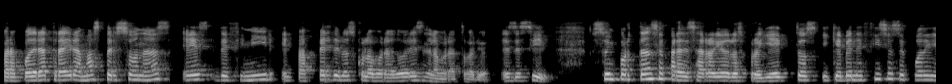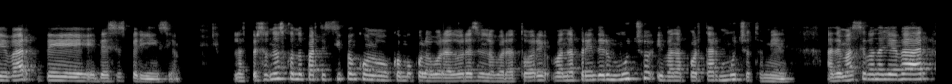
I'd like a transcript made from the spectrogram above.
para poder atraer a más personas es definir el papel de los colaboradores en el laboratorio, es decir, su importancia para el desarrollo de los proyectos y qué beneficios se puede llevar de, esa experiencia. Las personas cuando participan como, como colaboradoras en el laboratorio van a aprender mucho y van a aportar mucho también. Además se van a llevar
